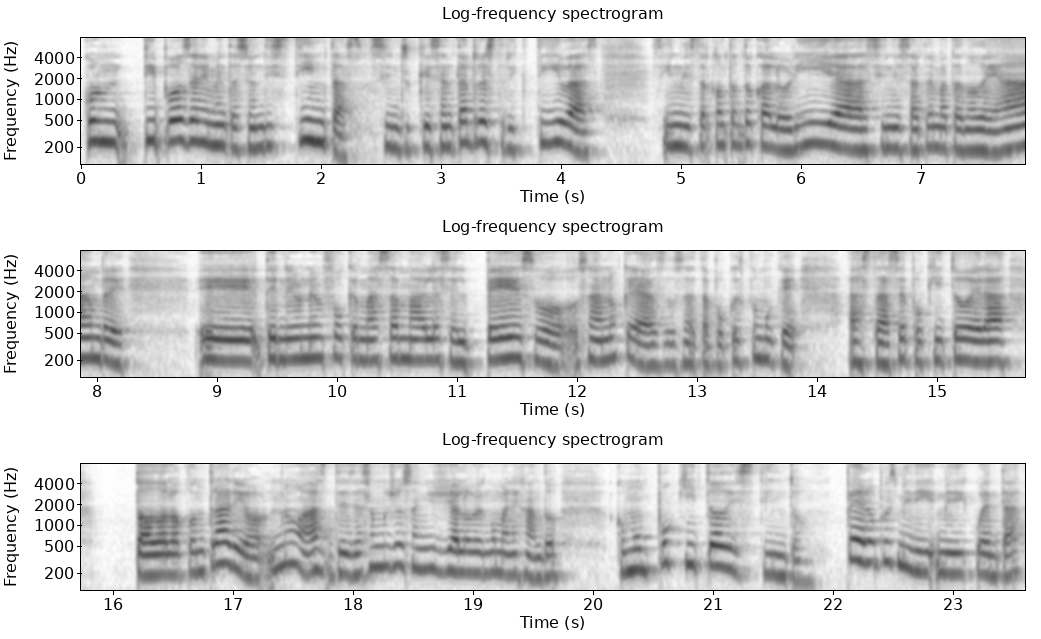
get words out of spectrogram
con tipos de alimentación distintas, sin que sean tan restrictivas, sin estar con tanto calorías, sin estarte matando de hambre, eh, tener un enfoque más amable hacia el peso, o sea, no creas, o sea, tampoco es como que hasta hace poquito era todo lo contrario, no, desde hace muchos años ya lo vengo manejando como un poquito distinto, pero pues me di, me di cuenta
